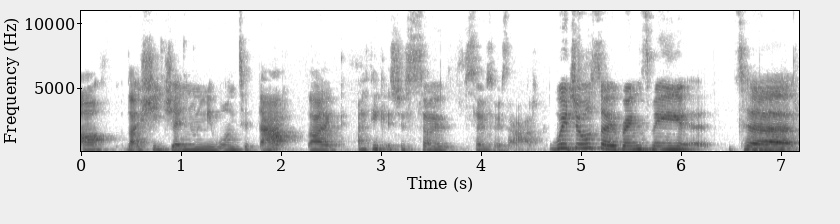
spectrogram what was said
after, like she genuinely wanted that. Like, I think it's just so, so, so sad. Which also brings me to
